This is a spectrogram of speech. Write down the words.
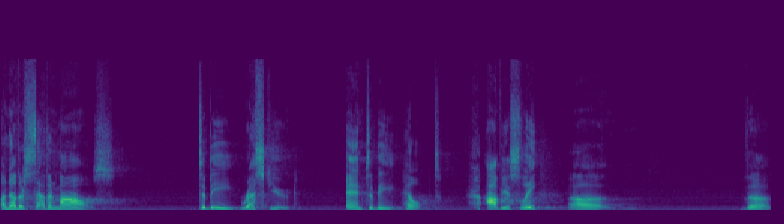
another seven miles to be rescued and to be helped. Obviously, uh, the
